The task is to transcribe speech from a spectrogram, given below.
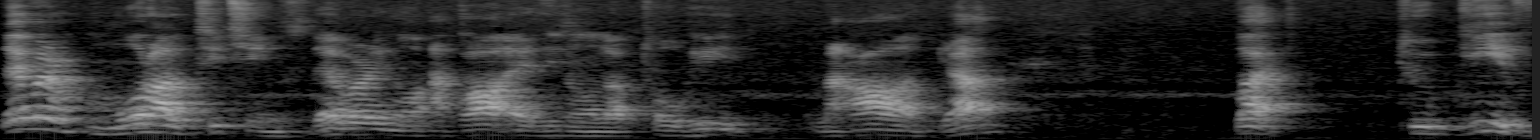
There were moral teachings. There were, you know, aqa'id, you know, like Tawheed, Ma'ad, yeah? But to give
